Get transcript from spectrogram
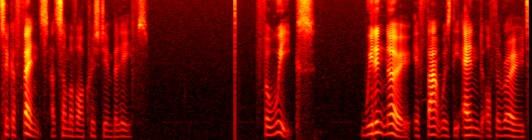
took offense at some of our Christian beliefs. For weeks, we didn't know if that was the end of the road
